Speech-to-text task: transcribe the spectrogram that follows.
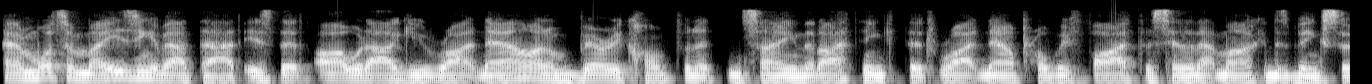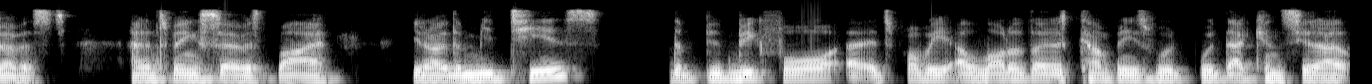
And what's amazing about that is that I would argue right now, and I'm very confident in saying that I think that right now probably 5% of that market is being serviced. And it's being serviced by, you know, the mid tiers. The big four, uh, it's probably a lot of those companies would, would that consider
